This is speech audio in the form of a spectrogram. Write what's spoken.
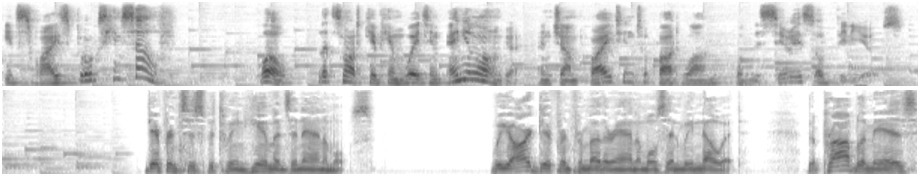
it's Rice Broocks himself! Well, let's not keep him waiting any longer and jump right into part 1 of this series of videos. Differences between humans and animals. We are different from other animals and we know it. The problem is,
